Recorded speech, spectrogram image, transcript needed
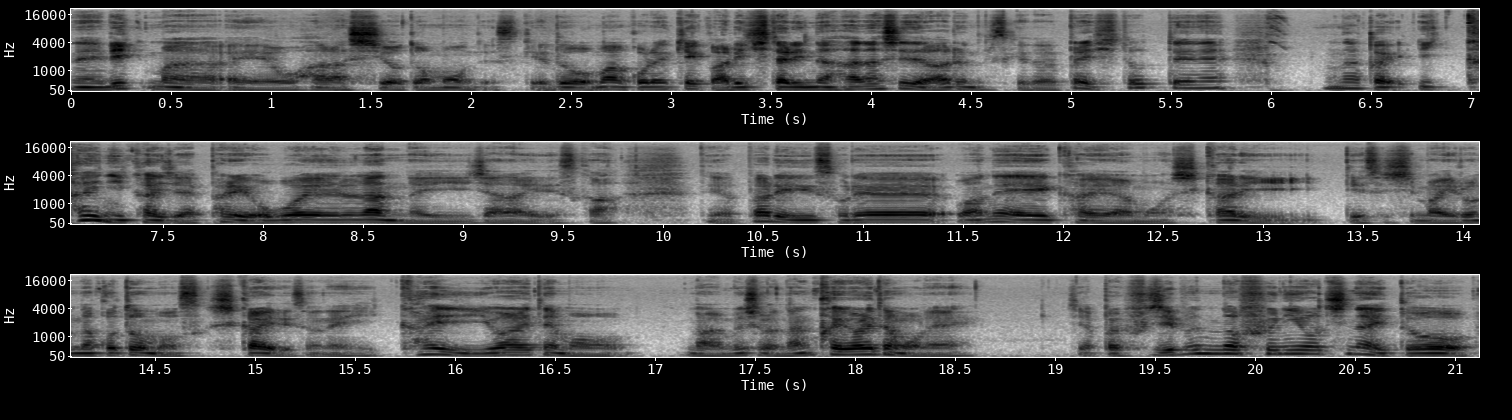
ね、まあ、えー、お話ししようと思うんですけど、まあこれ結構ありきたりな話ではあるんですけど、やっぱり人ってね、なんか1回2回じゃやっぱり覚えらんないじゃないですか。でやっぱりそれはね、英会話もしっかりですし、まあいろんなこともしかりですよね。1回言われても、まあむしろ何回言われてもね、やっぱり自分の腑に落ちないと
